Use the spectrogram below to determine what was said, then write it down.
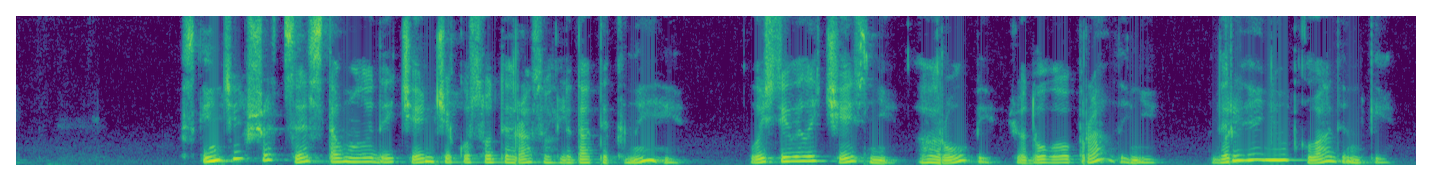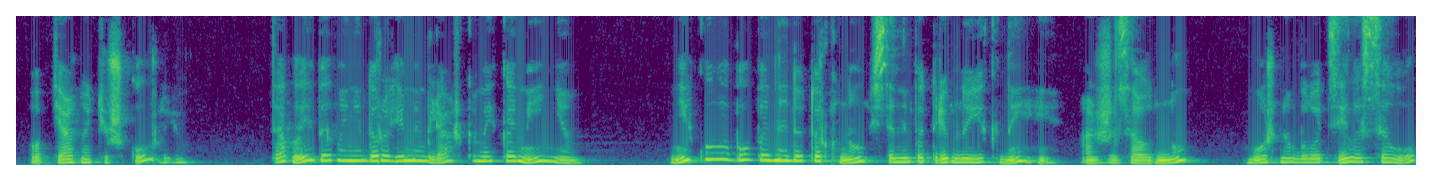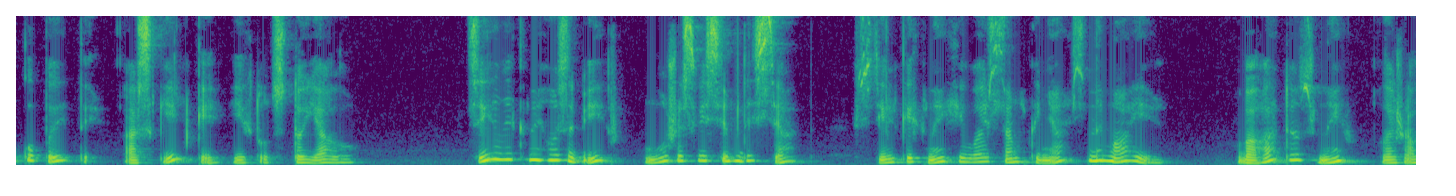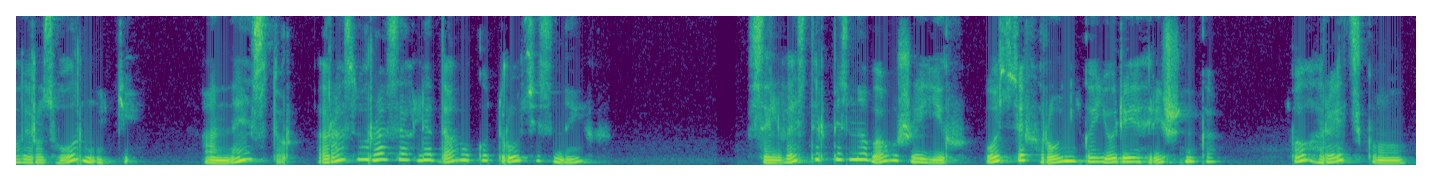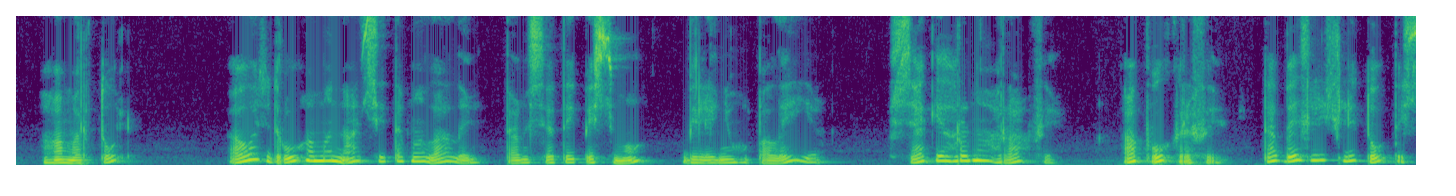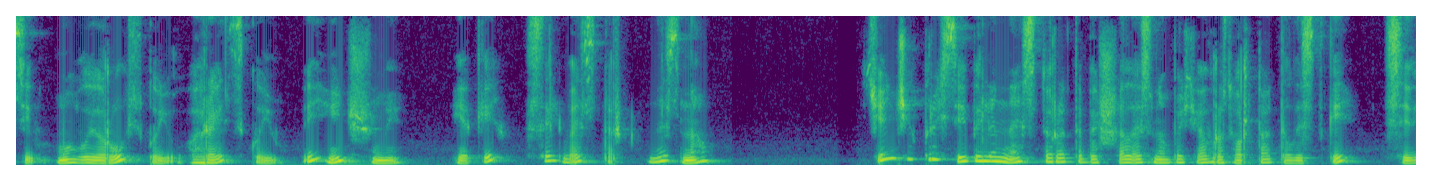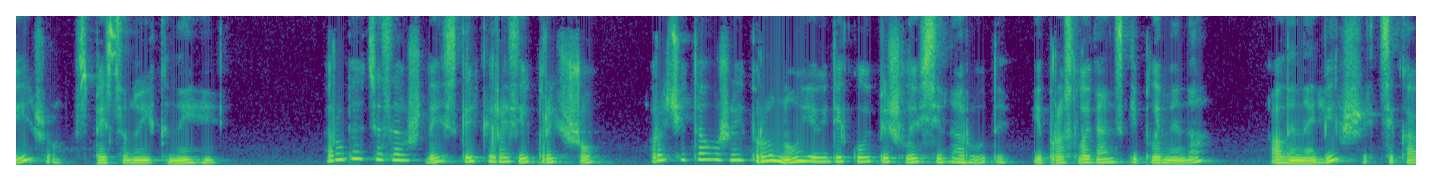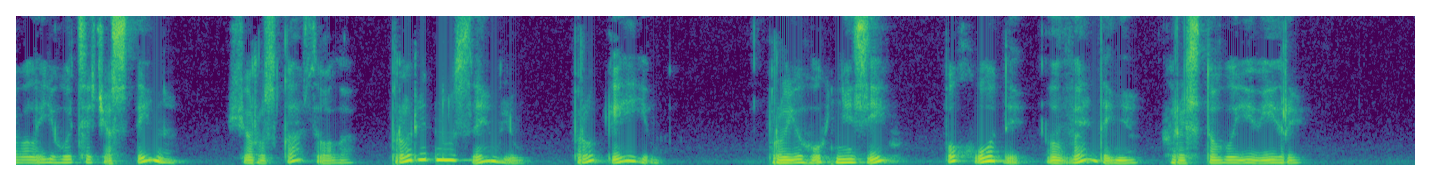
Скінчивши це, став молодий ченчик у сотий раз оглядати книги, усі величезні, грубі, чудово оправлені, дерев'яні обкладинки, обтягнуті шкурою та вибивані дорогими бляшками й камінням. Ніколи був би не доторкнувся непотрібної книги, аж за одну можна було ціле село купити, а скільки їх тут стояло. Цілий книгозбір, може, з вісімдесят, стільки книг і весь сам князь не має. Багато з них лежали розгорнуті, а Нестор раз у раз заглядав котрусь із них. Сильвестр пізнавав уже їх. Ось це хроніка Юрія Грішника, по-грецькому Гамартоль, а ось друга Манасі та Малали, там святе письмо, біля нього палея, всякі гронографи, апокрифи та безліч літописів мовою руською, грецькою і іншими, яких Сильвестр не знав. Ченчик присів біля Нестора та безшелесно почав розгортати листки свіжо списаної книги. Робив це завжди, скільки разів прийшов. Прочитав уже і про Ноя, від якої пішли всі народи, і про слов'янські племена, але найбільше цікавила його ця частина, що розказувала про рідну землю, про Київ, про його князів, походи, введення Христової віри.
